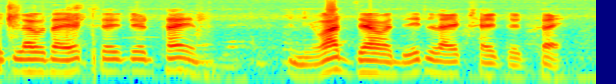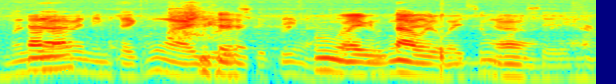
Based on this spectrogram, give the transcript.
એટલા બધા એક્સાઇટેડ થાય ને એની વાત જવા દે એટલા એક્સાઇટેડ થાય મજા આવે ને એમ થાય કે હું આવી ગયું છે તેમાં. હું આવ્યું, હું ઉતાવળ આવ્યું. હોય શું હા. છે હા.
